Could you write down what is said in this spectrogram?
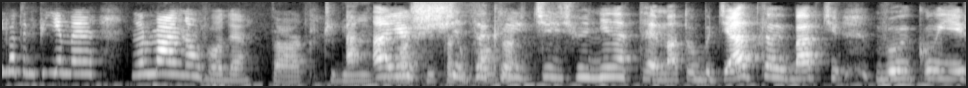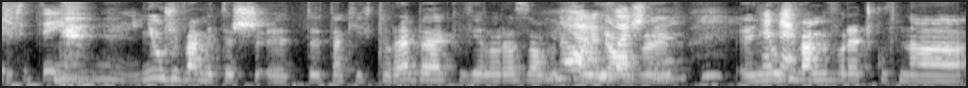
i potem pijemy normalną wodę. Tak, czyli A, a się tak wodę... zakręciliśmy nie na temat, o dziadkach, babci, wujku i jeszcze tej inni. Nie używamy też y, takich torebek wielorazowych, No, foliowych. właśnie. Y, Nie używamy woreczków na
